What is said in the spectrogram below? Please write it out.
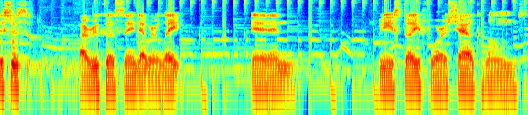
it's just Iruka saying that we're late and we study for Shadow Clones.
